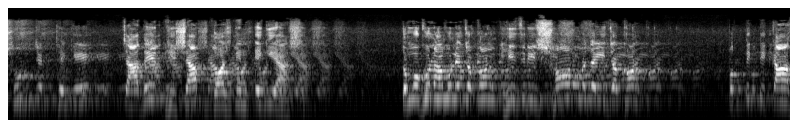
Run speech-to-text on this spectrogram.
সূর্যের থেকে চাঁদের হিসাব দশ দিন এগিয়ে আসে। তো মুঘল আমলে যখন হিজরি সন অনুযায়ী যখন প্রত্যেকটি কাজ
